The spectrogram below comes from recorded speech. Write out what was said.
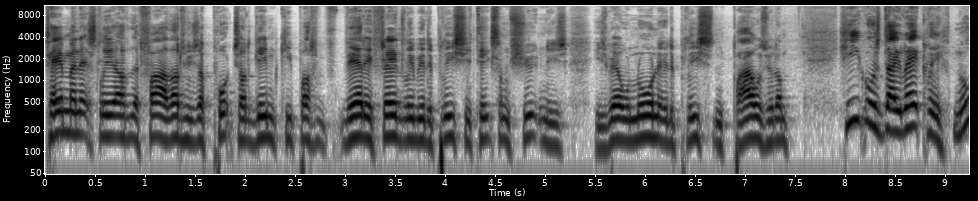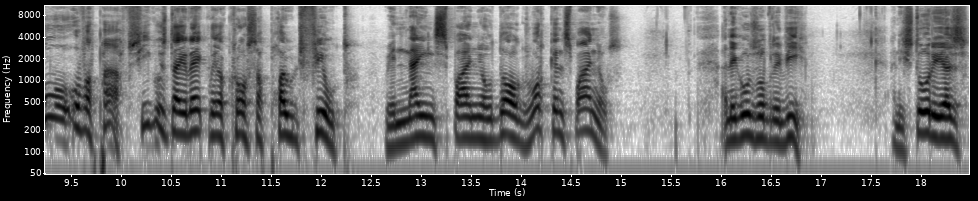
ten minutes later, the father, who's a poacher gamekeeper, very friendly with the police, he takes him shooting. He's he's well known to the police and pals with them. He goes directly, no over paths. He goes directly across a ploughed field with nine spaniel dogs, working spaniels, and he goes over the V. And his story is.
